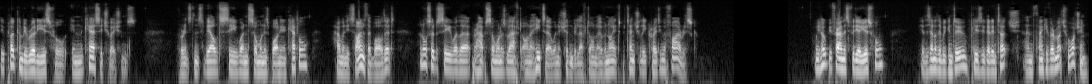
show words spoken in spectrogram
the plug can be really useful in care situations. For instance, to be able to see when someone is boiling a kettle, how many times they boiled it, and also to see whether perhaps someone has left on a heater when it shouldn't be left on overnight, potentially creating a fire risk. We hope you found this video useful. If there's anything we can do, please do get in touch, and thank you very much for watching.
